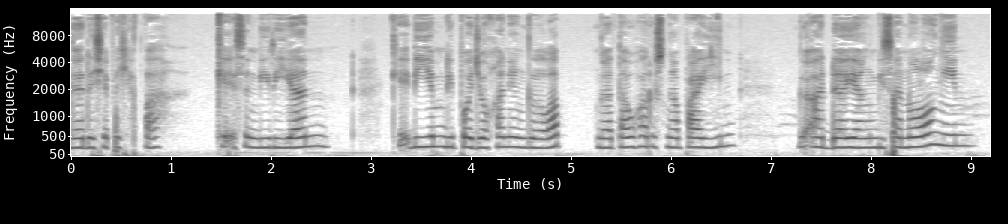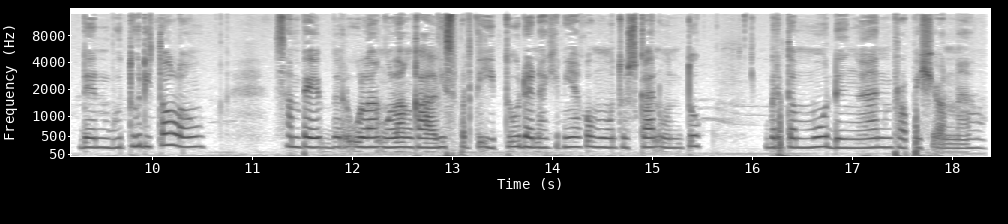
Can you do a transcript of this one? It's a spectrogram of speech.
nggak ada siapa-siapa kayak sendirian kayak diem di pojokan yang gelap nggak tahu harus ngapain nggak ada yang bisa nolongin dan butuh ditolong. Sampai berulang-ulang kali seperti itu dan akhirnya aku memutuskan untuk bertemu dengan profesional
